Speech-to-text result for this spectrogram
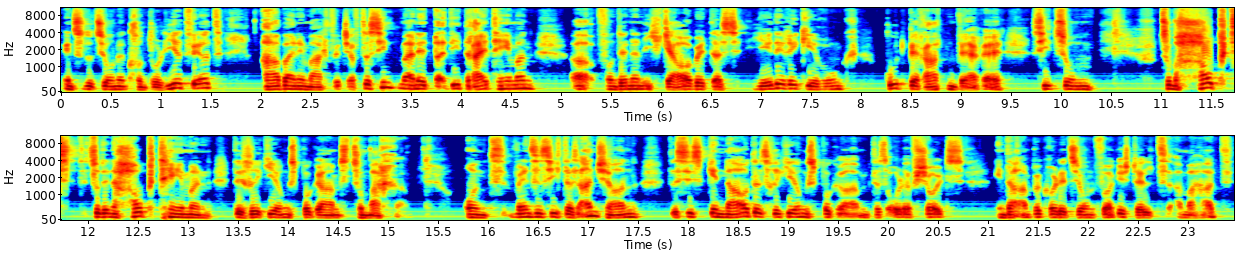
Institutionen kontrolliert wird, aber eine Marktwirtschaft. Das sind meine, die drei Themen, äh, von denen ich glaube, dass jede Regierung gut beraten wäre, sie zum, zum Haupt, zu den Hauptthemen des Regierungsprogramms zu machen. Und wenn Sie sich das anschauen, das ist genau das Regierungsprogramm, das Olaf Scholz in der Ampelkoalition vorgestellt hat.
